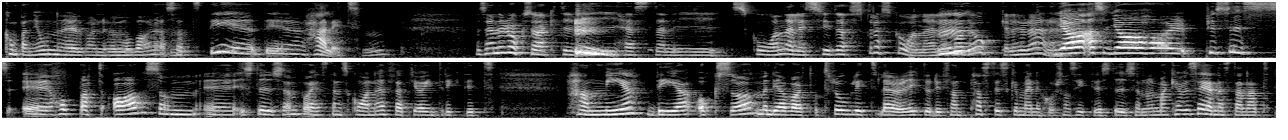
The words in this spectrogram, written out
kompanjoner eller vad det nu mm. må vara. Så att det, det är härligt. Mm. Men sen är du också aktiv i hästen i Skåne, eller sydöstra Skåne, eller mm. både och, eller hur är det? Ja, alltså jag har precis eh, hoppat av som eh, i styrelsen på Hästen i Skåne för att jag inte riktigt hann med det också. Men det har varit otroligt lärorikt och det är fantastiska människor som sitter i styrelsen. Och man kan väl säga nästan att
